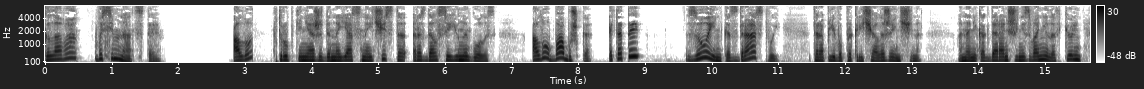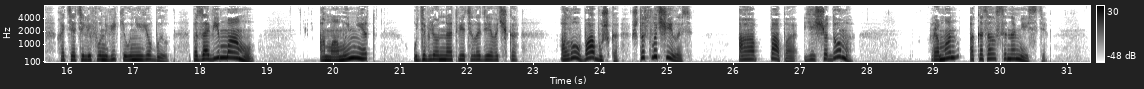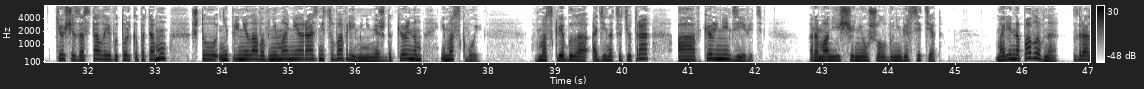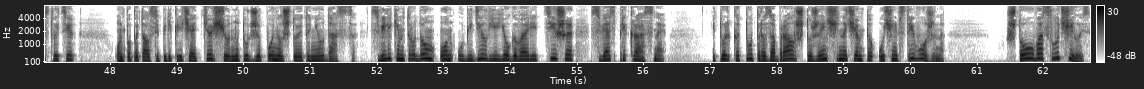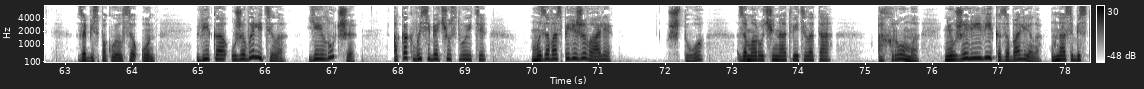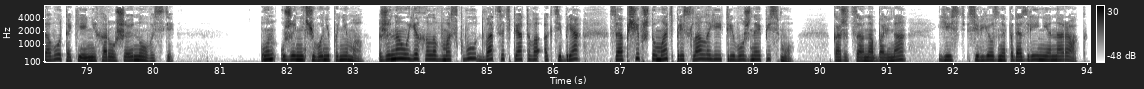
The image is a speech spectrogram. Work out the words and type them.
Глава восемнадцатая. «Алло?» — в трубке неожиданно ясно и чисто раздался юный голос. «Алло, бабушка, это ты?» «Зоенька, здравствуй!» — торопливо прокричала женщина. Она никогда раньше не звонила в Кёльн, хотя телефон Вики у нее был. «Позови маму!» «А мамы нет», — удивленно ответила девочка. «Алло, бабушка, что случилось?» «А папа еще дома?» Роман оказался на месте. Теща застала его только потому, что не приняла во внимание разницу во времени между Кёльном и Москвой. В Москве было одиннадцать утра, а в Кёльне девять. Роман еще не ушел в университет. «Марина Павловна, здравствуйте!» Он попытался перекричать тещу, но тут же понял, что это не удастся. С великим трудом он убедил ее говорить тише, связь прекрасная — и только тут разобрал, что женщина чем-то очень встревожена. «Что у вас случилось?» — забеспокоился он. «Вика уже вылетела? Ей лучше? А как вы себя чувствуете? Мы за вас переживали». «Что?» — замороченно ответила та. «Ах, Рома, неужели и Вика заболела? У нас и без того такие нехорошие новости». Он уже ничего не понимал. Жена уехала в Москву 25 октября, сообщив, что мать прислала ей тревожное письмо. Кажется, она больна, есть серьезное подозрение на рак.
